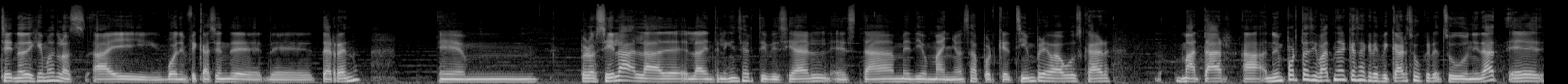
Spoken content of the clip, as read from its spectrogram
Sí, no dijimos los hay bonificación de, de terreno. Em, pero sí, la, la, la inteligencia artificial está medio mañosa porque siempre va a buscar matar. Ah, no importa si va a tener que sacrificar su, su unidad. eh,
